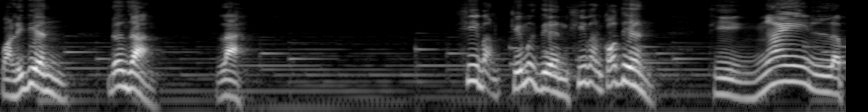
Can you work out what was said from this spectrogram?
quản lý tiền đơn giản là khi bạn kiếm được tiền khi bạn có tiền thì ngay lập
